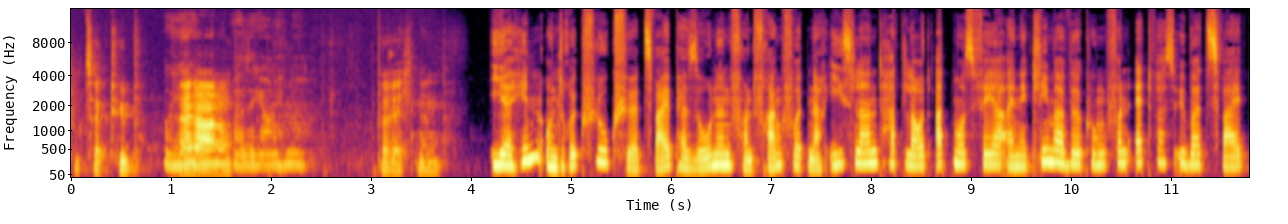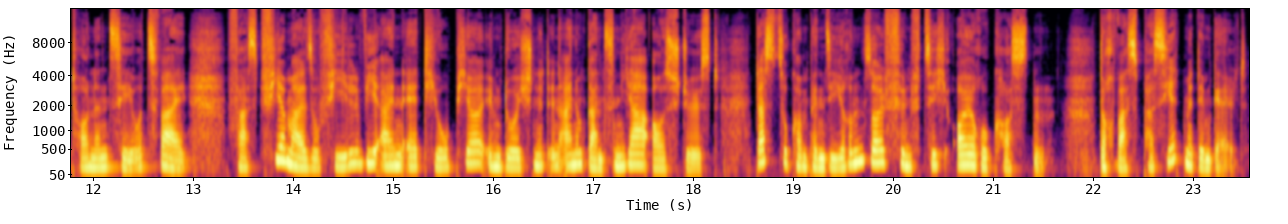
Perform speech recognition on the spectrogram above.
Flugzeugtyp. Oh ja, Keine Ahnung. Weiß ich auch nicht mehr. Berechnen. Ihr Hin- und Rückflug für zwei Personen von Frankfurt nach Island hat laut Atmosphäre eine Klimawirkung von etwas über zwei Tonnen CO2, fast viermal so viel wie ein Äthiopier im Durchschnitt in einem ganzen Jahr ausstößt. Das zu kompensieren soll 50 Euro kosten. Doch was passiert mit dem Geld?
